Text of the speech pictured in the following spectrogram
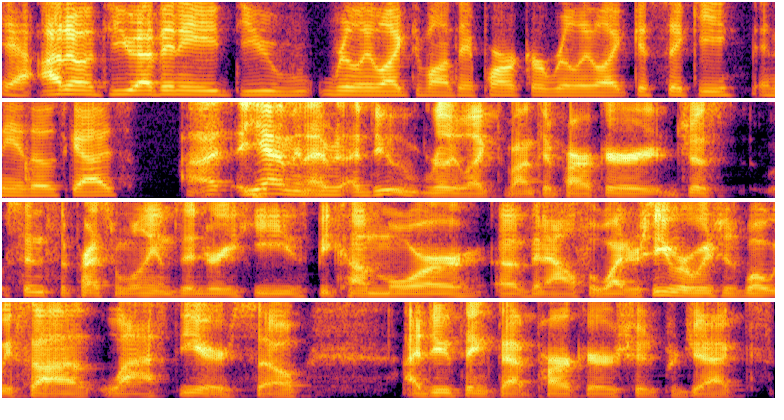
Yeah. I don't. Do you have any? Do you really like DeVante Parker? Really like Gesicki? Any of those guys? Uh, yeah, I mean, I, I, do really like DeVante Parker. Just since the Preston Williams injury, he's become more of an alpha wide receiver, which is what we saw last year. So I do think that Parker should project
